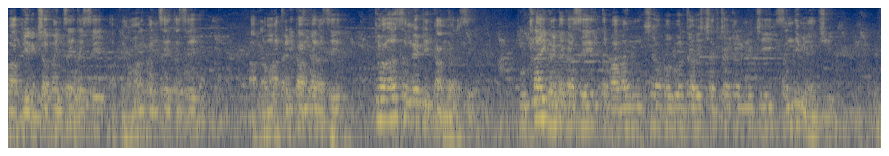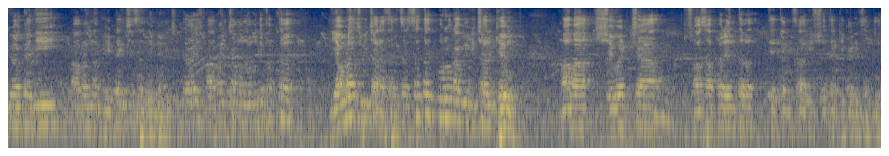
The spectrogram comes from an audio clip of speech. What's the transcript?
व आपली रिक्षा पंचायत असेल आपली हमाल पंचायत असेल आपला माथाडी कामगार असेल किंवा असंघटित कामगार असेल कुठलाही घटक असेल तर बाबांच्या बरोबर ज्यावेळेस चर्चा करण्याची संधी मिळायची किंवा कधी बाबांना भेटायची संधी मिळायची त्यावेळेस बाबांच्या मनामध्ये फक्त एवढाच विचार असायचा सतत पुरोगामी विचार घेऊन बाबा शेवटच्या श्वासापर्यंत ते त्यांचं आयुष्य त्या ठिकाणी जगले.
